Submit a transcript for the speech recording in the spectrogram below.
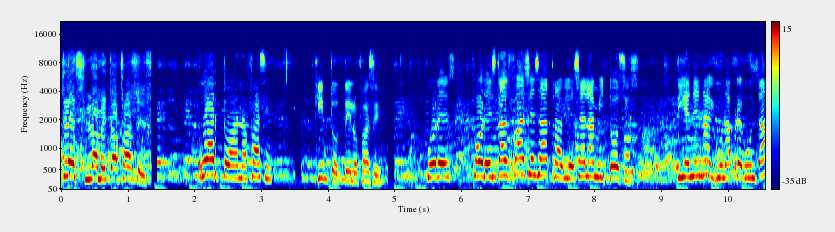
3. La metafase. Cuarto, anafase quinto telofase. Por, es, por estas fases atraviesa la mitosis. ¿Tienen alguna pregunta?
